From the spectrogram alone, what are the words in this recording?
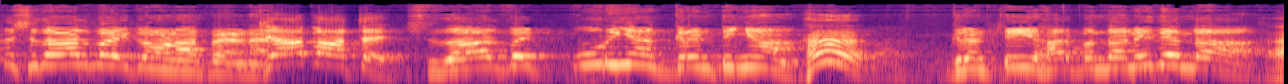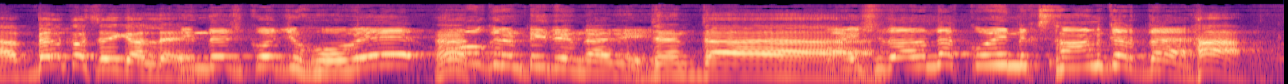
ਤੇ ਸ਼ਦਾਦ ਭਾਈ ਕਰਾਉਣਾ ਪੈਣਾ। ਕੀ ਬਾਤ ਹੈ? ਸ਼ਦਾਦ ਭਾਈ ਪੂਰੀਆਂ ਗਰੰਟੀਆਂ। ਹਾਂ। ਗਰੰਟੀ ਹਰ ਬੰਦਾ ਨਹੀਂ ਦਿੰਦਾ। ਹਾਂ, ਬਿਲਕੁਲ ਸਹੀ ਗੱਲ ਹੈ। ਇਹਦੇ 'ਚ ਕੁਝ ਹੋਵੇ। ਉਹ ਗਰੰਟੀ ਦਿੰਦਾ ਜੀ। ਜਿੰਦਾ ਭਾਈ ਸ਼ਦਾਦ ਦਾ ਕੋਈ ਨੁਕਸਾਨ ਕਰਦਾ ਹੈ। ਹਾਂ।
